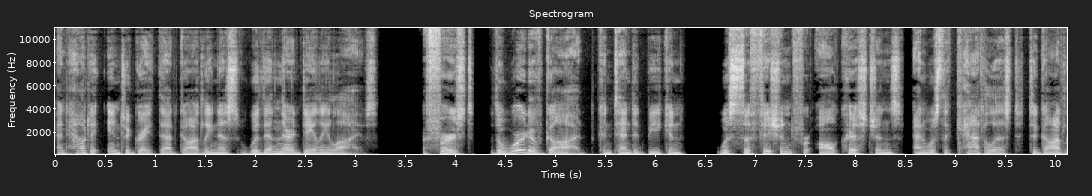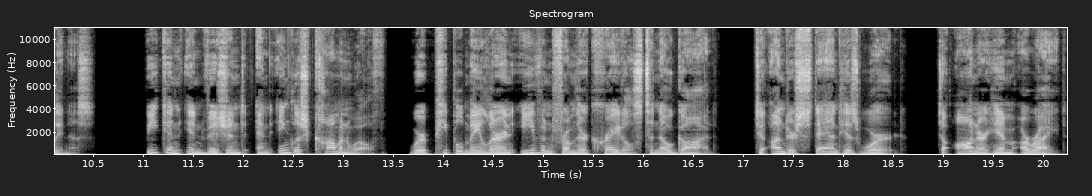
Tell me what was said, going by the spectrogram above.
and how to integrate that godliness within their daily lives. First, the Word of God, contended Becon, was sufficient for all Christians and was the catalyst to godliness. Becon envisioned an English commonwealth where people may learn even from their cradles to know God, to understand His Word, to honor Him aright,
